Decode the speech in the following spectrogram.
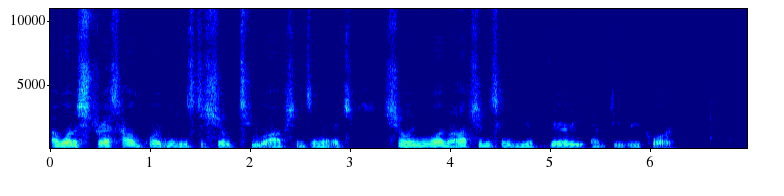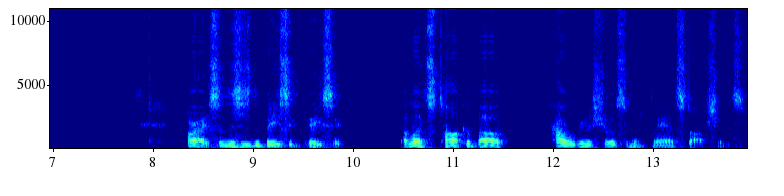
I want to stress how important it is to show two options in Edge. Showing one option is going to be a very empty report. All right, so this is the basic basic. Now let's talk about how we're going to show some advanced options.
